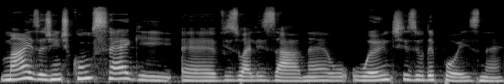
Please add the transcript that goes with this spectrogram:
Mas a gente consegue eh, visualizar né, o, o antes e o depois, né?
